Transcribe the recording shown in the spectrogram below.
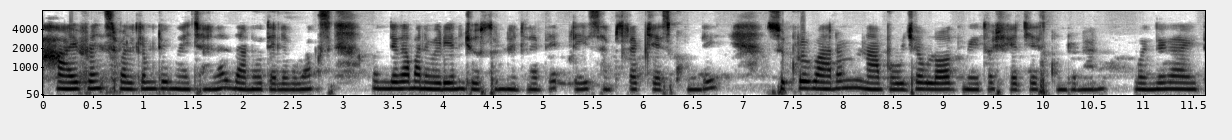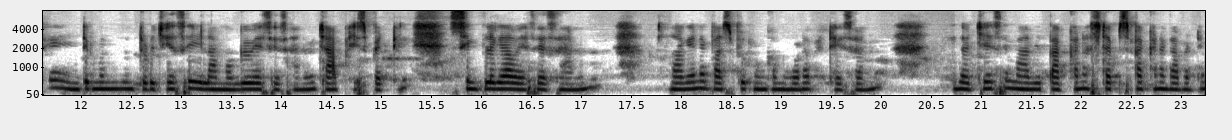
Hi friends welcome to my channel Dhanu Telugu box ముందుగా మన వీడియోని చూస్తున్నట్లయితే ప్లీజ్ సబ్స్క్రైబ్ చేసుకోండి. శుక్రవారం నా పూజ వ్లాగ్ మీతో షేర్ చేసుకుంటున్నాను. ముందుగా అయితే ఇంటి ముందు తుడిచేసి ఇలా ముగ్గు వేసేసాను చాప్లీస్ పెట్టి సింపుల్గా వేసేసాను. అలాగే పసుపు కుంకుమ కూడా పెట్టేశాను. ఇది వచ్చేసి మాది పక్కన స్టెప్స్ పక్కన కాబట్టి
